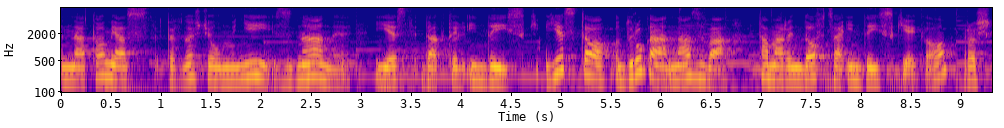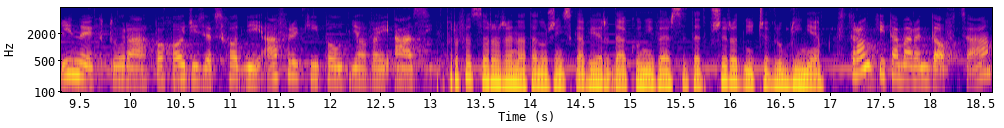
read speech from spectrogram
natomiast z pewnością mniej znany jest daktyl indyjski. Jest to druga nazwa tamaryndowca indyjskiego, rośliny, która pochodzi ze wschodniej Afryki i południowej Azji. Profesor Renata Nurzyńska-Wierdak, Uniwersytet Przyrodniczy w Lublinie. Stronki tamaryndowca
